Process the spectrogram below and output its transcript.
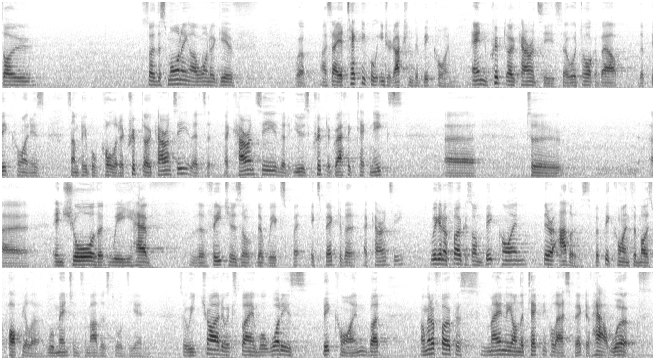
So, so this morning I want to give, well, I say a technical introduction to Bitcoin and cryptocurrencies. So we'll talk about that Bitcoin is, some people call it a cryptocurrency. That's a, a currency that uses cryptographic techniques uh, to uh, ensure that we have the features of, that we expe expect of a, a currency. We're going to focus on Bitcoin. There are others, but Bitcoin's the most popular. We'll mention some others towards the end. So we try to explain, well, what is Bitcoin? But I'm going to focus mainly on the technical aspect of how it works.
